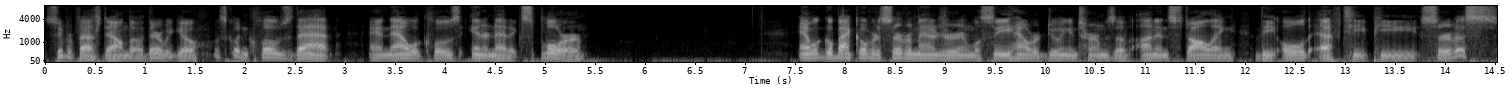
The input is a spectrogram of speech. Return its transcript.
super fast download. There we go. Let's go ahead and close that, and now we'll close Internet Explorer. And we'll go back over to Server Manager and we'll see how we're doing in terms of uninstalling the old FTP service.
